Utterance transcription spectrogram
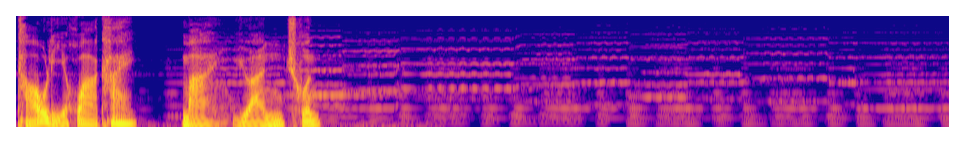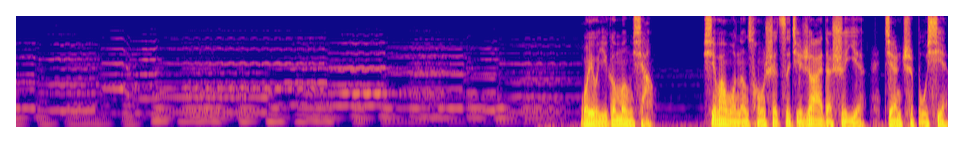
桃李花开满园春。我有一个梦想，希望我能从事自己热爱的事业。坚持不懈，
